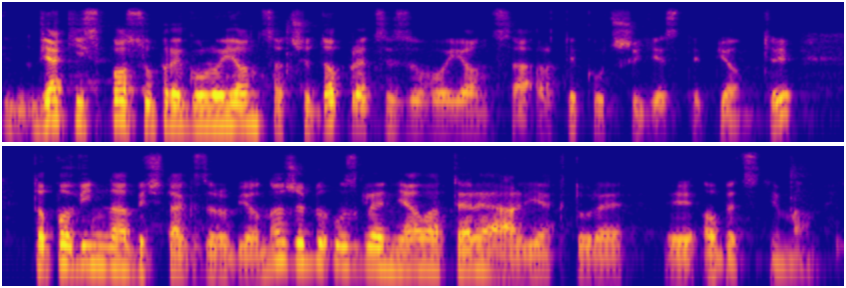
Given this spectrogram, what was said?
w jakiś sposób regulująca czy doprecyzowująca artykuł 35, to powinna być tak zrobiona, żeby uwzględniała te realia, które obecnie mamy.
